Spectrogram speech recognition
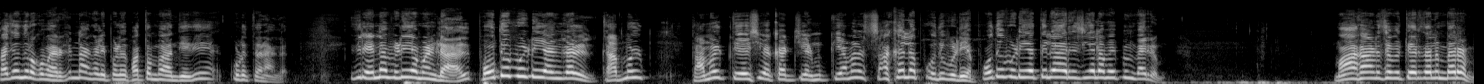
கஜேந்திரகுமாருக்கு நாங்கள் இப்பொழுது பத்தொன்பதாம் தேதி கொடுத்த நாங்கள். இதில் என்ன விடயம் என்றால் பொது விடயங்கள் தமிழ் தமிழ் தேசிய கட்சிகள் முக்கியமான சகல பொது விடயம் பொது விடயத்தில் அரசியலமைப்பும் வரும். மாகாண சபை தேர்தலும் பெறும்.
